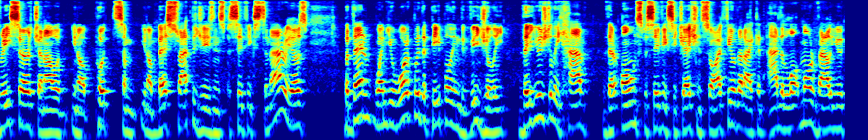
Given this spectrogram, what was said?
research and I would, you know, put some, you know, best strategies in specific scenarios. But then when you work with the people individually, they usually have their own specific situations. So I feel that I can add a lot more value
